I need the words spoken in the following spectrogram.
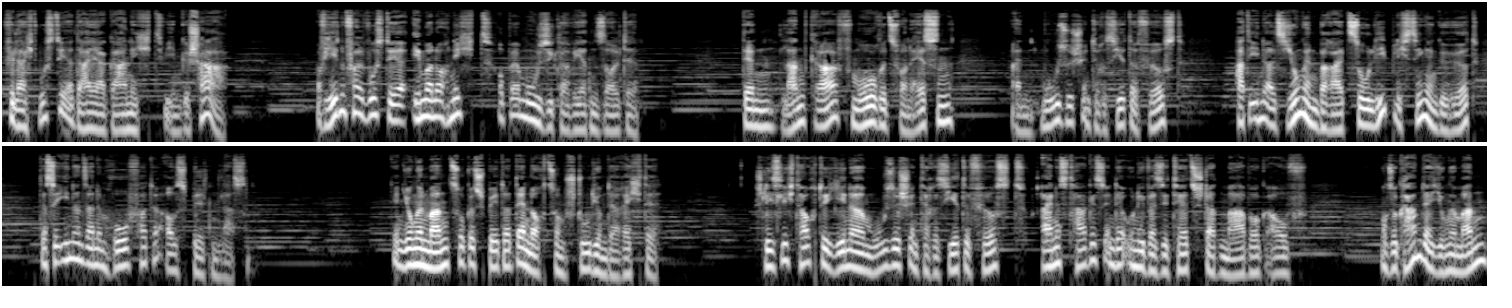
Vielleicht wusste er da ja gar nicht, wie ihm geschah. Auf jeden Fall wusste er immer noch nicht, ob er Musiker werden sollte. Denn Landgraf Moritz von Hessen, ein musisch interessierter Fürst, hatte ihn als Jungen bereits so lieblich singen gehört, dass er ihn an seinem Hof hatte ausbilden lassen. Den jungen Mann zog es später dennoch zum Studium der Rechte. Schließlich tauchte jener musisch interessierte Fürst eines Tages in der Universitätsstadt Marburg auf, und so kam der junge Mann,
